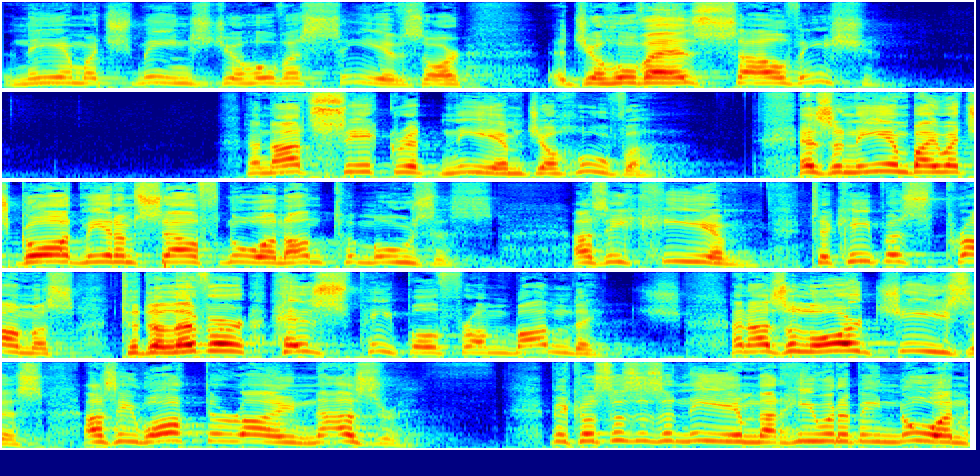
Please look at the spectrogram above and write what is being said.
A name which means Jehovah saves or Jehovah is salvation. And that sacred name, Jehovah, is a name by which God made himself known unto Moses as he came to keep his promise to deliver his people from bondage. And as the Lord Jesus, as he walked around Nazareth, because this is a name that he would have been known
